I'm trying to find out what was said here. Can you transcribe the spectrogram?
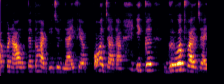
ਅਪਣਾਓ। ਤਾਂ ਤੁਹਾਡੀ ਜੋ ਲਾਈਫ ਹੈ ਬਹੁਤ ਜ਼ਿਆਦਾ ਇੱਕ ਗਰੋਥ ਵੱਲ ਜਾਏ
